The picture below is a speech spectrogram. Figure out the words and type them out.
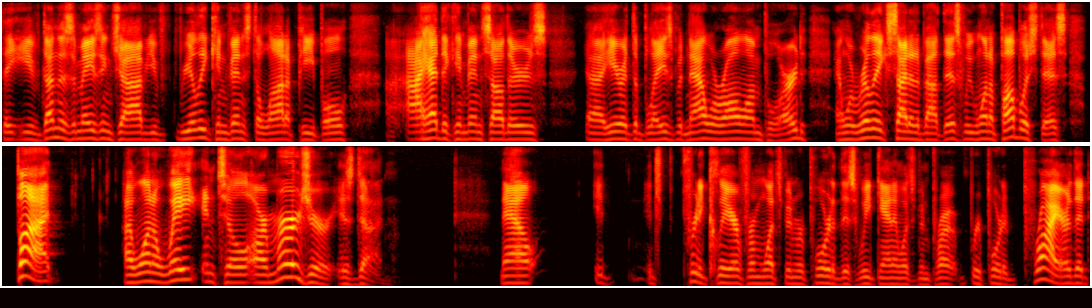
that you've done this amazing job. You've really convinced a lot of people. I had to convince others." Uh, here at the Blaze, but now we're all on board and we're really excited about this. We want to publish this, but I want to wait until our merger is done. Now, it's pretty clear from what's been reported this weekend and what's been reported prior that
